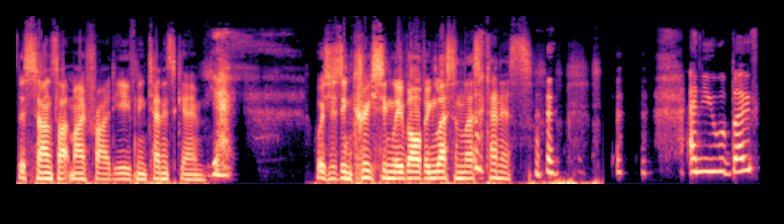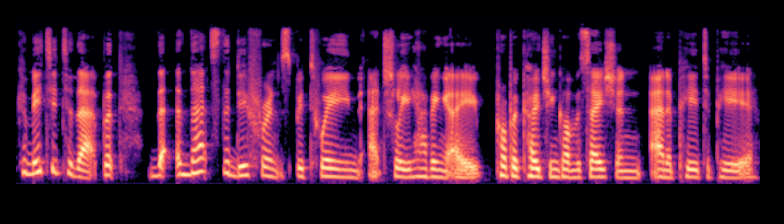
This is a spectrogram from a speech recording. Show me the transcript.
this sounds like my Friday evening tennis game. Yeah. Which is increasingly involving less and less tennis. and you were both committed to that. But th- that's the difference between actually having a proper coaching conversation and a peer to peer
